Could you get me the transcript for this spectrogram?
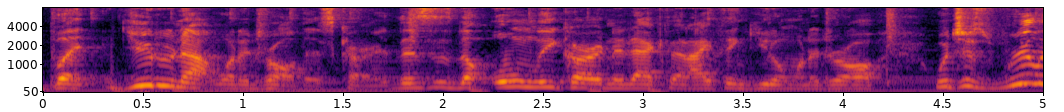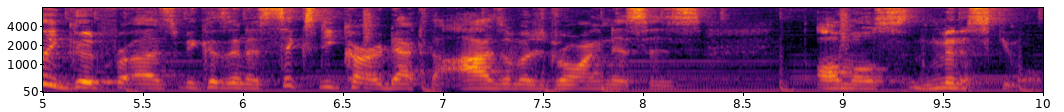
But you do not want to draw this card. This is the only card in the deck that I think you don't want to draw, which is really good for us because in a 60 card deck, the odds of us drawing this is almost minuscule.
